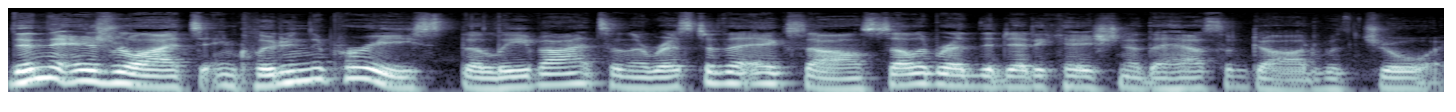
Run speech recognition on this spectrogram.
Then the Israelites, including the priests, the Levites, and the rest of the exiles, celebrated the dedication of the house of God with joy.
